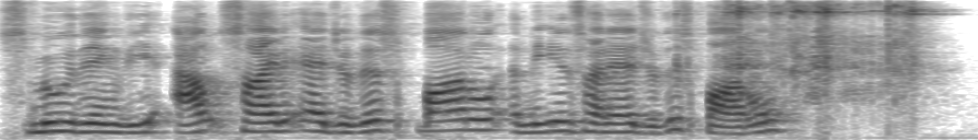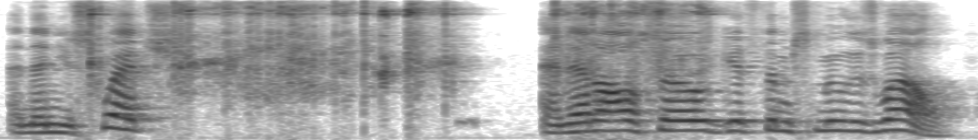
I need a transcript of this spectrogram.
smoothing the outside edge of this bottle and the inside edge of this bottle. And then you switch, and that also gets them smooth as well.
